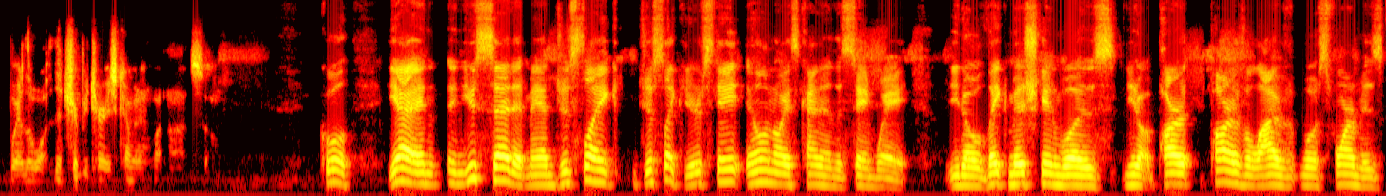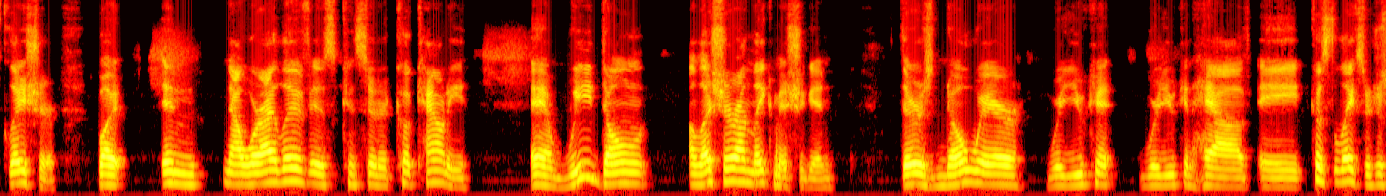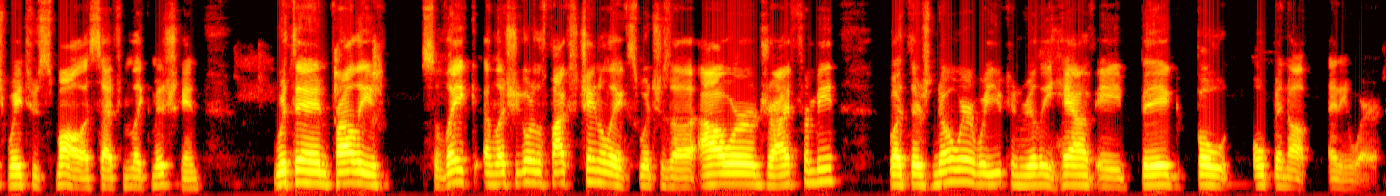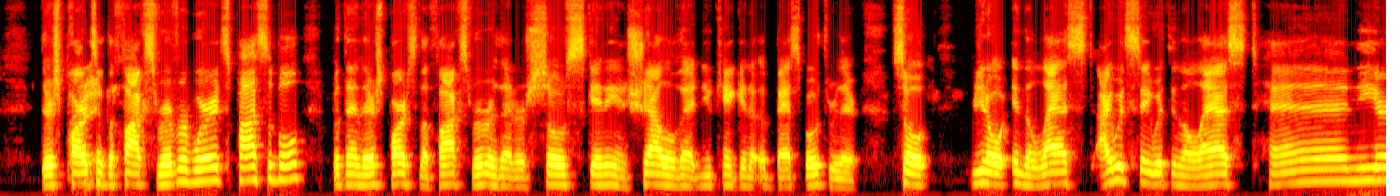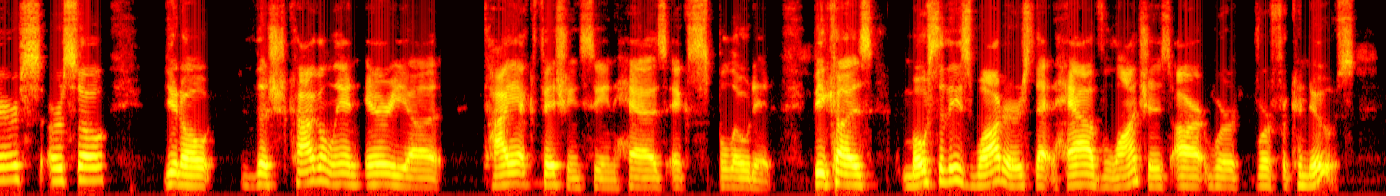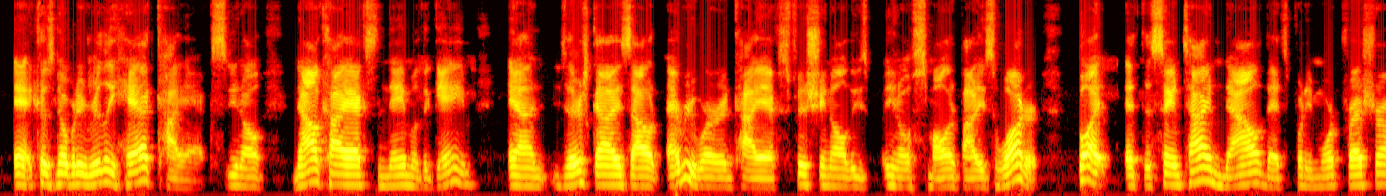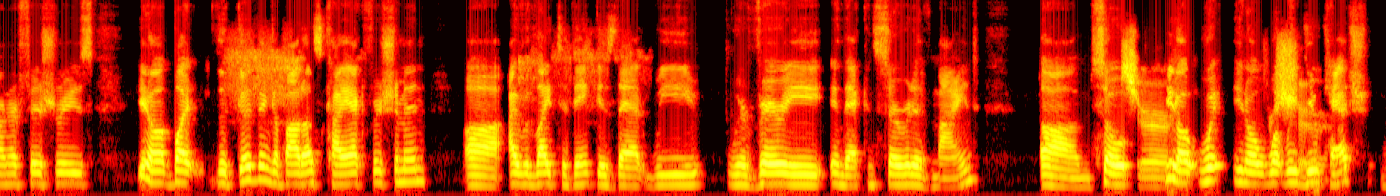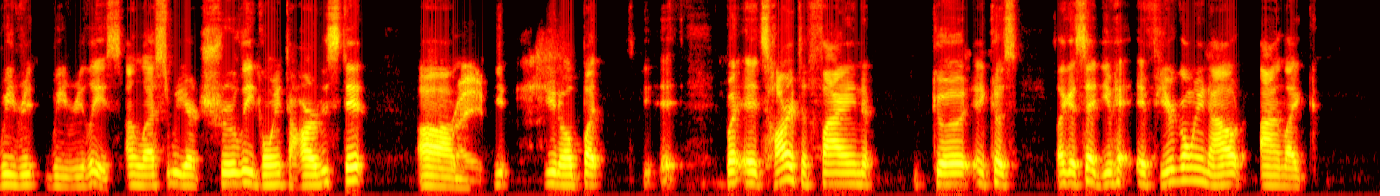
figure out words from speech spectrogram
where the the tributaries come in and whatnot. So, cool. Yeah, and and you said it, man. Just like just like your state, Illinois is kind of in the same way you know, Lake Michigan was, you know, part part of a lot of what's formed is glacier. But in now where I live is considered Cook County, and we don't unless you're on Lake Michigan, there's nowhere where you can where you can have a because the lakes are just way too small aside from Lake Michigan. Within probably so lake, unless you go to the Fox Chain O'Lakes, which is a hour drive from me, but there's nowhere where you can really have a big boat open up anywhere. There's parts right. of the Fox River where it's possible, but then there's parts of the Fox River that are so skinny and shallow that you can't get a bass boat through there. So, you know, in the last, I would say within the last 10 years or so, you know, the Chicagoland area kayak fishing scene has exploded because most of these waters that have launches are were were for canoes. Because nobody really had kayaks you know? Now kayaks the name of the game. And there's guys out everywhere in kayaks fishing all these you know smaller bodies of water. But at the same time now that's putting more pressure on our fisheries you know? But the good thing about us kayak fishermen uh, i would like to think is that we we're very in that conservative mind um, so sure. you know, we, you know what sure. we do catch, we re- we release unless we are truly going to harvest it. Um, right. You, you know, but it, but it's hard to find good because, like I said, you ha- if you're going out on like,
